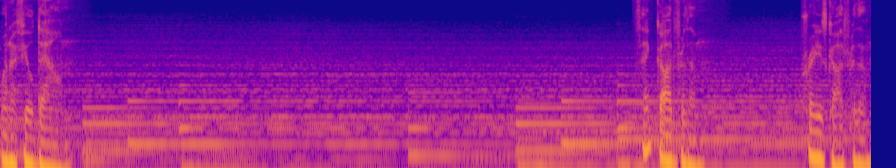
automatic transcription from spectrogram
when I feel down? God for them. Praise God for them,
